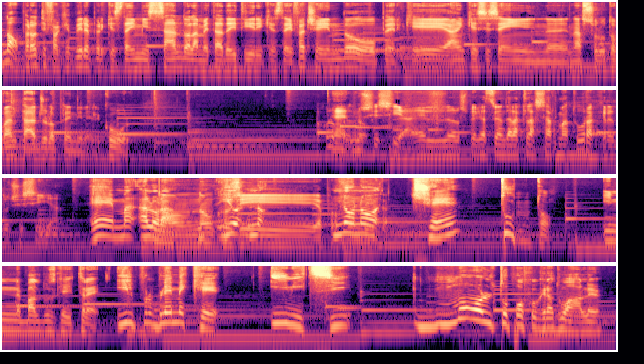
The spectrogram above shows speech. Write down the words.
No, però ti fa capire perché stai missando la metà dei tiri che stai facendo o perché anche se sei in, in assoluto vantaggio lo prendi nel culo. Quello Eh, credo no. ci sia, è la spiegazione della classe armatura credo ci sia. Eh, ma allora... no, non io- così no, approfondita. No, no, c'è tutto in Baldur's Gate 3. Il problema è che inizi molto poco graduale.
